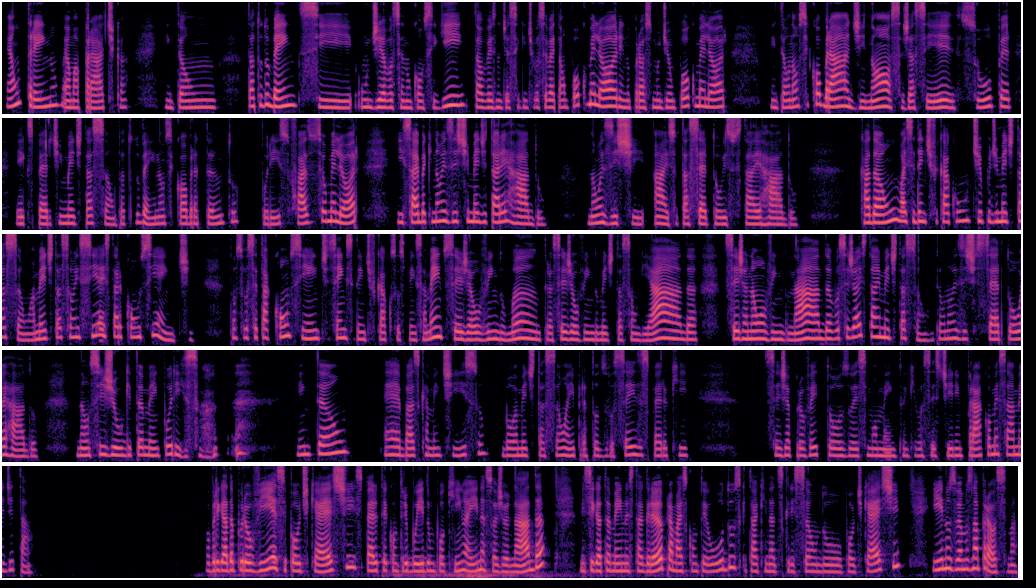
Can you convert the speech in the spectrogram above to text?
é um treino, é uma prática. Então, tá tudo bem se um dia você não conseguir, talvez no dia seguinte você vai estar um pouco melhor e no próximo dia um pouco melhor. Então, não se cobrar de, nossa, já ser super expert em meditação. Tá tudo bem, não se cobra tanto por isso, faz o seu melhor e saiba que não existe meditar errado. Não existe, ah, isso está certo ou isso está errado. Cada um vai se identificar com um tipo de meditação. A meditação em si é estar consciente. Então, se você está consciente, sem se identificar com seus pensamentos, seja ouvindo mantra, seja ouvindo meditação guiada, seja não ouvindo nada, você já está em meditação. Então, não existe certo ou errado. Não se julgue também por isso. então, é basicamente isso. Boa meditação aí para todos vocês. Espero que seja proveitoso esse momento em que vocês tirem para começar a meditar. Obrigada por ouvir esse podcast. Espero ter contribuído um pouquinho aí na sua jornada. Me siga também no Instagram para mais conteúdos, que está aqui na descrição do podcast. E nos vemos na próxima.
